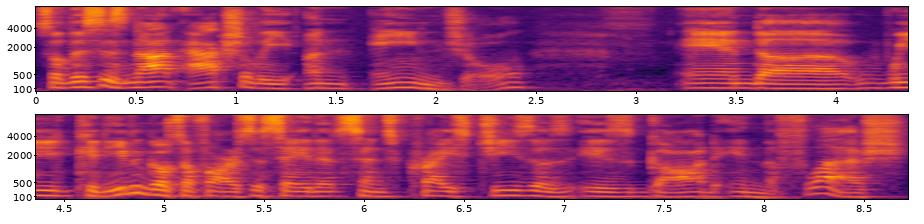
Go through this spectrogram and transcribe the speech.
So, this is not actually an angel. And uh, we could even go so far as to say that since Christ Jesus is God in the flesh,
